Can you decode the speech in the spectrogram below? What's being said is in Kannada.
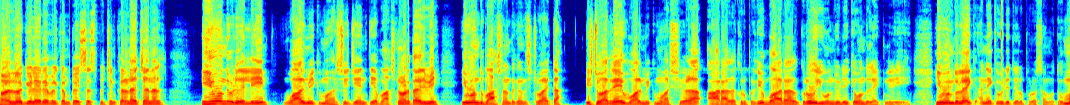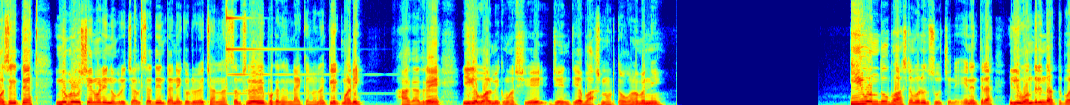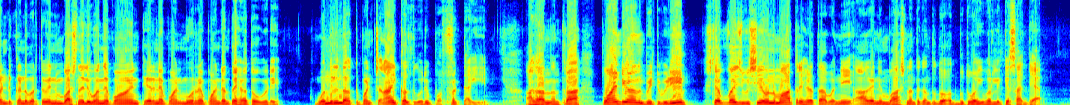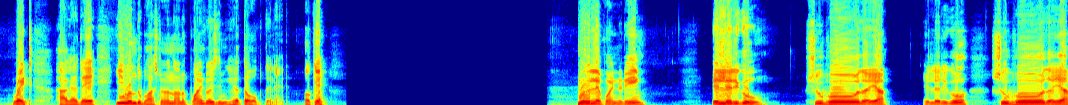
ಹಲೋ ಗೆಳೆಯರೆ ವೆಲ್ಕಮ್ ಟು ಎಸ್ ಎಸ್ ಪಿಚನ್ ಕನ್ನಡ ಚಾನಲ್ ಈ ಒಂದು ವಿಡಿಯೋದಲ್ಲಿ ವಾಲ್ಮೀಕಿ ಮಹರ್ಷಿ ಜಯಂತಿಯ ಭಾಷಣ ನೋಡ್ತಾ ಇದ್ವಿ. ಈ ಒಂದು ಭಾಷಣ ಅಂತಕ್ಕಂಥ ಇಷ್ಟವಾಯ್ತಾ ಇಷ್ಟವಾದರೆ ವಾಲ್ಮೀಕಿ ಮಹರ್ಷಿಗಳ ಆರಾಧಕರು, ಪ್ರತಿಯೊಬ್ಬ ಆರಾಧಕರು ಈ ಒಂದು ವಿಡಿಯೋಕ್ಕೆ ಒಂದು ಲೈಕ್ ನೀಡಿ. ಈ ಒಂದು ಲೈಕ್ ಅನೇಕ ವಿಡಿಯೋ ತೆಲು ಪ್ರೋತ್ಸಾಹ ಮತ್ತು ಉಮ್ಮ ಸಿಗುತ್ತೆ. ಇನ್ನೊಬ್ಬರು ಶೇರ್ ಮಾಡಿ ಇನ್ನೊಬ್ಬರು ಚಾನಲ್ ಸಾಧ್ಯ ಅಂತ ಅನೇಕ ವಿಡಿಯೋ ಚಾನಲ್ ಸಬ್ಸ್ಕ್ರೈಬ್ ಪಕ್ಕದ ಲೈಕನ್ನು ಕ್ಲಿಕ್ ಮಾಡಿ. ಹಾಗಾದರೆ ಈಗ ವಾಲ್ಮೀಕಿ ಮಹರ್ಷಿ ಜಯಂತಿಯ ಭಾಷಣ ನೋಡ್ತಾ ಹೋಗೋಣ ಬನ್ನಿ. ಈ ಒಂದು ಭಾಷಣ ಬರೋದು ಸೂಚನೆ. ಏನಂತೀರ? ಇಲ್ಲಿ ಒಂದರಿಂದ ಹತ್ತು ಪಾಯಿಂಟ್ ಕಂಡು ಬರ್ತವೆ. ನಿಮ್ಮ ಭಾಷಣದಲ್ಲಿ ಒಂದನೇ ಪಾಯಿಂಟ್ ಎರಡನೇ ಪಾಯಿಂಟ್ ಮೂರನೇ ಪಾಯಿಂಟ್ ಅಂತ ಹೇಳ್ತಾ ಹೋಗ್ಬೇಡಿ. ಒಂದರಿಂದ ಹತ್ತು ಪಾಯಿಂಟ್ ಚೆನ್ನಾಗಿ ಕಲ್ತ್ಕೋರಿ ಪರ್ಫೆಕ್ಟಾಗಿ ಅದಾದ ನಂತರ ಪಾಯಿಂಟ್ಗಳನ್ನು ಬಿಟ್ಟುಬಿಡಿ ಸ್ಟೆಪ್ ವೈಸ್ ವಿಷಯವನ್ನು ಮಾತ್ರ ಹೇಳ್ತಾ ಬನ್ನಿ. ಆಗ ನಿಮ್ಮ ಭಾಷಣ ಅಂತಕ್ಕಂಥದ್ದು ಅದ್ಭುತವಾಗಿ ಬರಲಿಕ್ಕೆ ಸಾಧ್ಯ. ರೈಟ್ ಹಾಗಾದರೆ ಈ ಒಂದು ಭಾಷಣವನ್ನು ನಾನು ಪಾಯಿಂಟ್ ವೈಸ್ ನಿಮಗೆ ಹೇಳ್ತಾ ಹೋಗ್ತೇನೆ. ಓಕೆ ಮೊದಲನೇ ಪಾಯಿಂಟ್ ನೋಡಿ. ಎಲ್ಲರಿಗೂ ಶುಭೋದಯ. ಎಲ್ಲರಿಗೂ ಶುಭೋದಯ.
